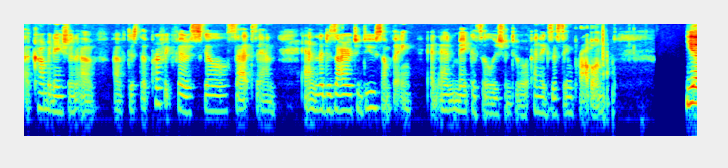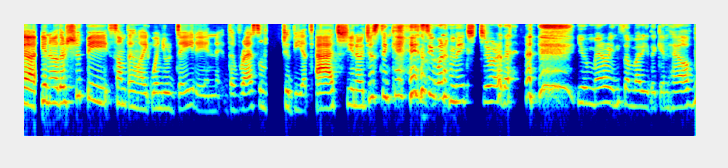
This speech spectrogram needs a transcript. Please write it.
a combination of, of just the perfect fit of skill sets and and the desire to do something and, and make a solution to an existing problem. Yeah, you know, there should be something like when you're dating, the resume should be attached, you know, just in case you want to make sure that you're marrying somebody that can help.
